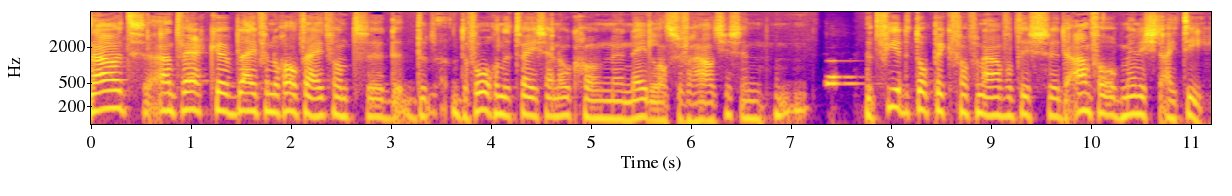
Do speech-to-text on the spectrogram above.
Nou, het, aan het werk uh, blijven nog altijd. Want uh, de, de, de, volgende twee zijn ook gewoon Nederlandse verhaaltjes. En het vierde topic van vanavond is de aanval op managed IT.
